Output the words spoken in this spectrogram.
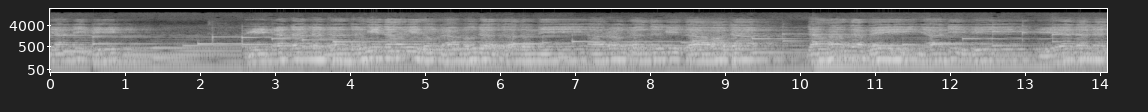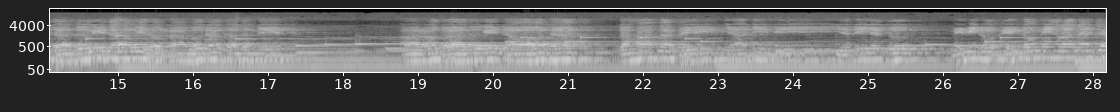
ညာနိပိဧကတတတသုခိတဝိသုလာဗုဒ္ဓသောတနိအာရောဂသုခိတောဒသဟတပိ သဟတပိညာနိပိယနေ့ယခုမိမိတို့အိမ်တော်မင်္ဂလာနဲ့ကြာ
